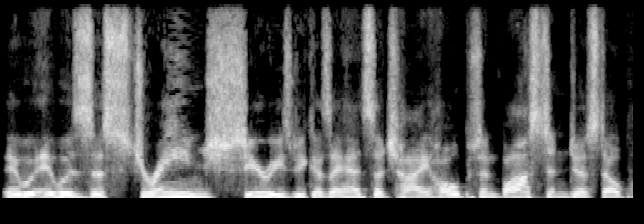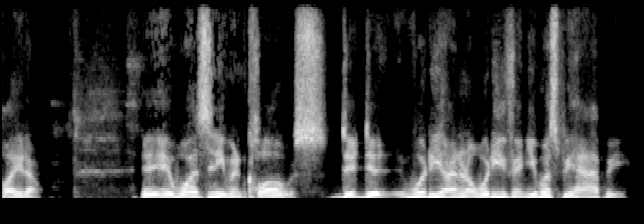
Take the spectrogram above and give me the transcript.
It, w- it was a strange series because they had such high hopes, and Boston just outplayed them. It, it wasn't even close. Did, did what do you? I don't know. What do you think? You must be happy.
